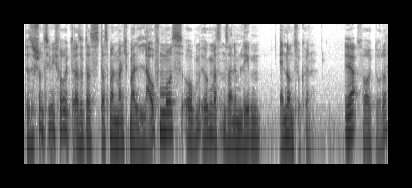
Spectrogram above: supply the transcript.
Das ist schon ziemlich verrückt. Also, dass, dass man manchmal laufen muss, um irgendwas in seinem Leben ändern zu können. Ja. Verrückt, oder?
